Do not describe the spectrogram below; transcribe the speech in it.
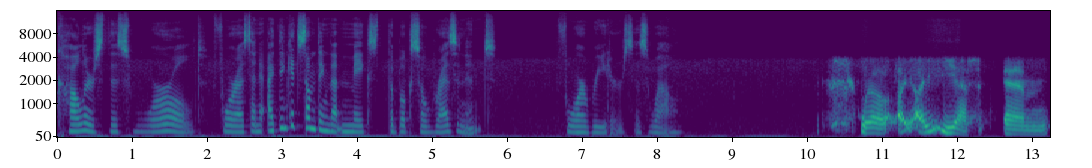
colors this world for us. And I think it's something that makes the book so resonant for readers as well. Well, I, I yes. Um,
